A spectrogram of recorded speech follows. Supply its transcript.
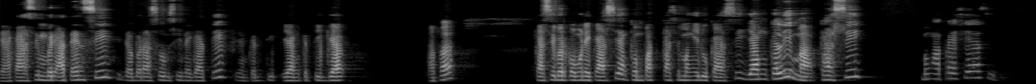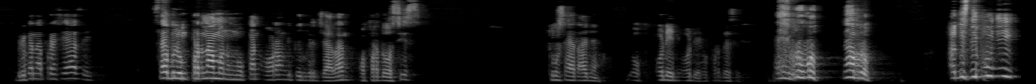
Ya kasih memberi atensi, tidak berasumsi negatif. Yang ketiga, yang ketiga apa? Kasih berkomunikasi, yang keempat kasih mengedukasi, yang kelima kasih mengapresiasi, berikan apresiasi. Saya belum pernah menemukan orang di pinggir jalan overdosis. Terus saya tanya, oh, Ode nih, Ode overdosis. Eh bro, bro, nah bro, habis dipuji,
